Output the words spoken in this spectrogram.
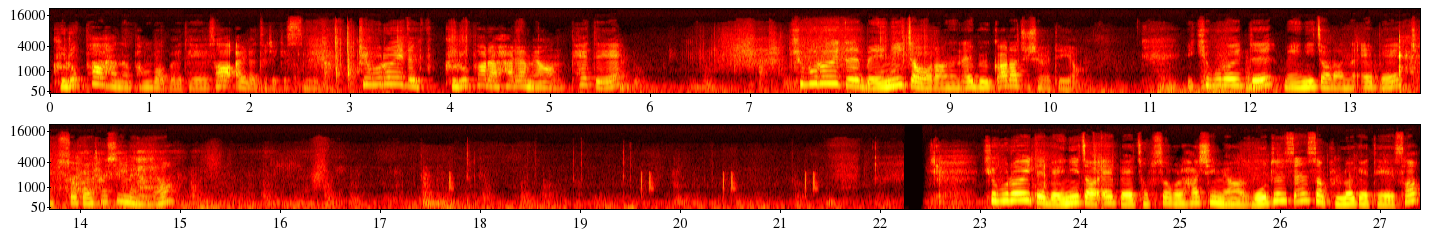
그룹화하는 방법에 대해서 알려드리겠습니다. 큐브로이드 그룹화를 하려면 패드에 큐브로이드 매니저라는 앱을 깔아주셔야 돼요. 이 큐브로이드 매니저라는 앱에 접속을 하시면요. 큐브로이드 매니저 앱에 접속을 하시면 모든 센서 블럭에 대해서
